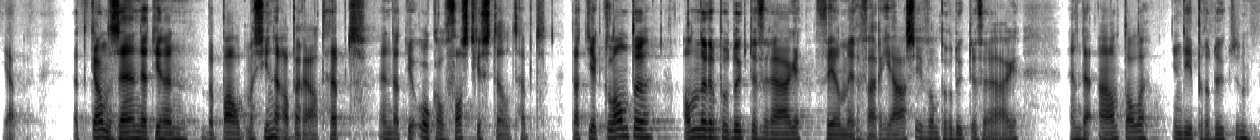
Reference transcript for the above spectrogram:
ja, het kan zijn dat je een bepaald machineapparaat hebt en dat je ook al vastgesteld hebt dat je klanten andere producten vragen, veel meer variatie van producten vragen en de aantallen in die producten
